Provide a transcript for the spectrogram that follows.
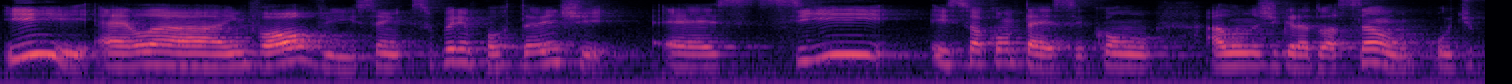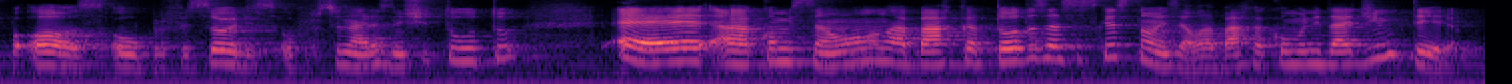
E ela envolve, isso é super importante, é, se isso acontece com alunos de graduação, ou de pós, ou professores, ou funcionários do instituto, é a comissão abarca todas essas questões, ela abarca a comunidade inteira.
